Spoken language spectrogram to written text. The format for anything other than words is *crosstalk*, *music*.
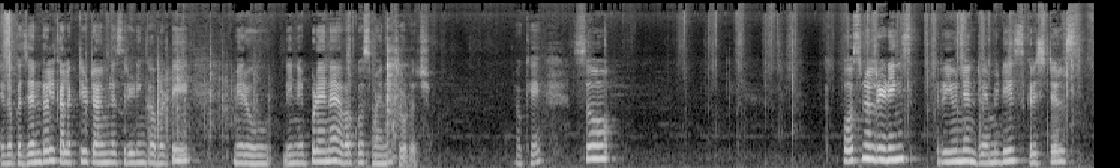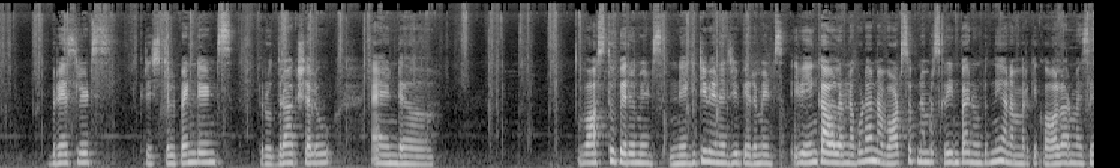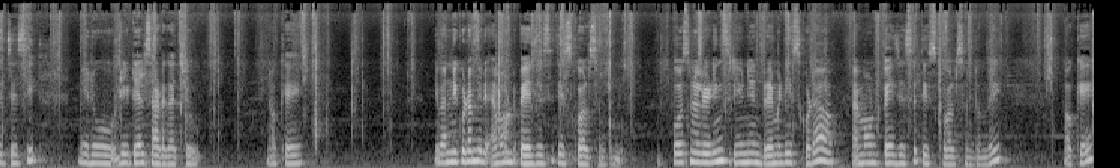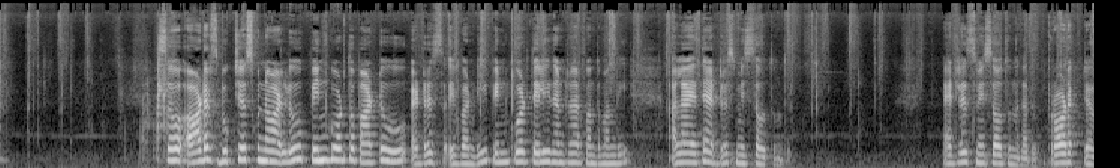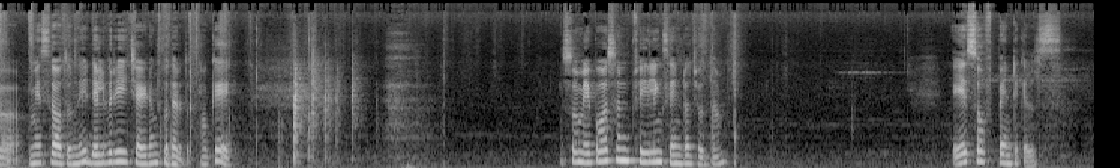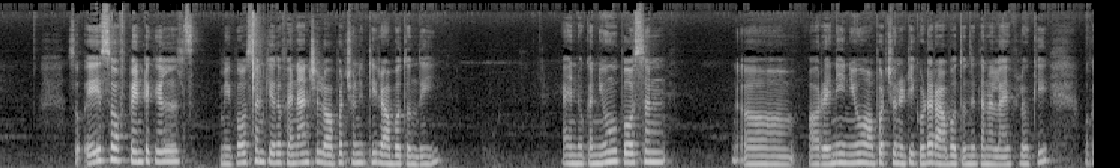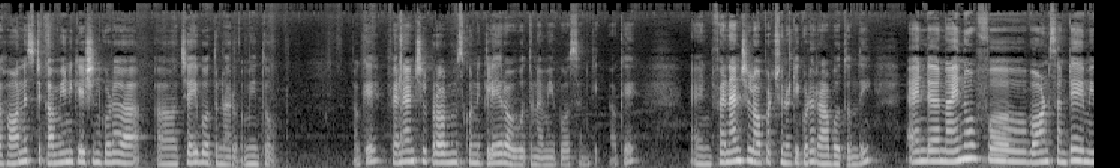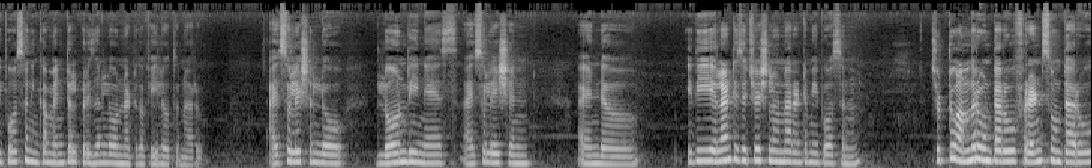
ఇది ఒక జనరల్ కలెక్టివ్ టైమ్లెస్ రీడింగ్ కాబట్టి మీరు దీన్ని ఎప్పుడైనా ఎవరికోసమైనా చూడవచ్చు okay? So personal readings reunion remedies crystals bracelets crystal pendants రుద్రాక్షలు and uh, vastu pyramids negative energy pyramids ఇవి ఏం కావాలన్నా కూడా నా వాట్సాప్ నెంబర్ స్క్రీన్ పైన ఉంటుంది. ఆ నెంబర్కి కాల్ ఆర్ మెసేజ్ చేసి మీరు డీటెయిల్స్ అడగచ్చు. ఓకే ఇవన్నీ కూడా మీరు అమౌంట్ పే చేసి తీసుకోవాల్సి ఉంటుంది. పర్సనల్ రీడింగ్స్ రీయూనియన్ రెమెడీస్ కూడా అమౌంట్ పే చేసి తీసుకోవాల్సి ఉంటుంది. ఓకే సో ఆర్డర్స్ బుక్ చేసుకున్న వాళ్ళు పిన్ కోడ్తో పాటు అడ్రస్ ఇవ్వండి. పిన్ కోడ్ తెలియదు అంటున్నారు కొంతమంది. అలా అయితే అడ్రస్ మిస్ అవుతుంది. అడ్రస్ మిస్ అవుతుంది కాదు. ప్రోడక్ట్ మిస్ uh, అవుతుంది. డెలివరీ చేయడం కుదరదు. ఓకే సో మీ పర్సన్ ఫీలింగ్స్ ఏంటో చూద్దాం. Ace of pentacles so ace of pentacles మీ పర్సన్కి ఏదో ఫైనాన్షియల్ ఆపర్చునిటీ రాబోతుంది. అండ్ ఒక new person or any new opportunity కూడా రాబోతుంది తన లైఫ్లోకి ఒక హానెస్ట్ కమ్యూనికేషన్ కూడా చేయబోతున్నారు మీతో. ఓకే ఫైనాన్షియల్ ప్రాబ్లమ్స్ కొన్ని క్లియర్ అవ్వబోతున్నాయి మీ పర్సన్కి ఓకే అండ్ ఫైనాన్షియల్ ఆపర్చునిటీ కూడా రాబోతుంది. అండ్ నైన్ ఆఫ్ బాండ్స్ అంటే మీ పర్సన్ ఇంకా మెంటల్ ప్రిజన్లో ఉన్నట్టుగా ఫీల్ అవుతున్నారు. ఐసోలేషన్లో లోన్లీనెస్ ఐసోలేషన్ అండ్ ఇది ఎలాంటి సిచ్యువేషన్లో ఉన్నారంటే మీ పర్సన్ చుట్టూ అందరూ ఉంటారు ఫ్రెండ్స్ ఉంటారు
